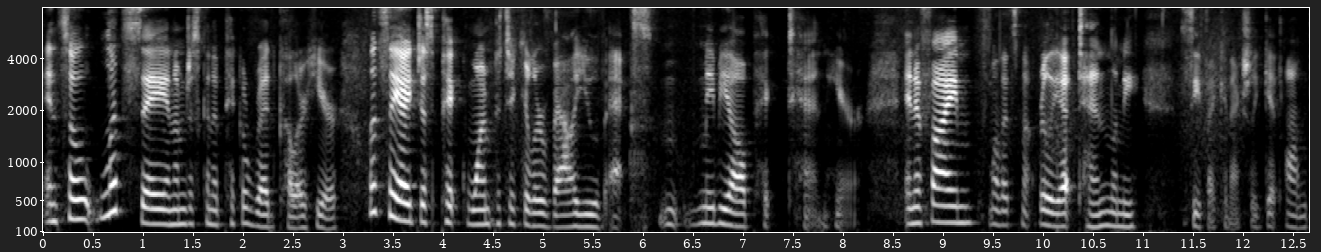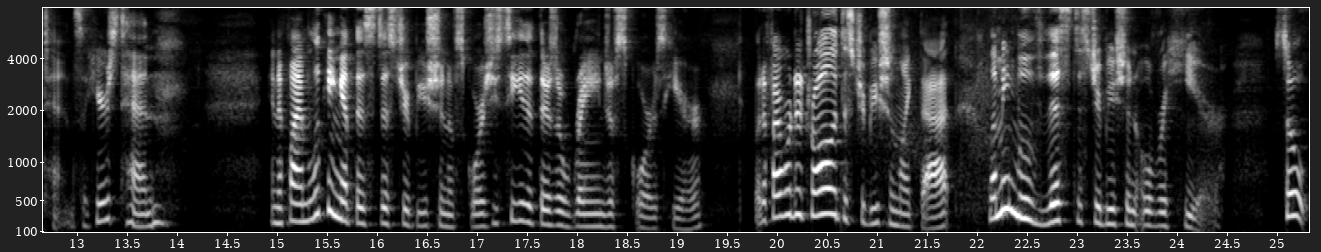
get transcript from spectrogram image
And so let's say, and I'm just going to pick a red color here. Let's say I just pick one particular value of x. M maybe I'll pick 10 here. And if I'm, well, that's not really at 10. Let me see if I can actually get on 10. So here's 10. And if I'm looking at this distribution of scores, you see that there's a range of scores here. But if I were to draw a distribution like that, let me move this distribution over here. So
